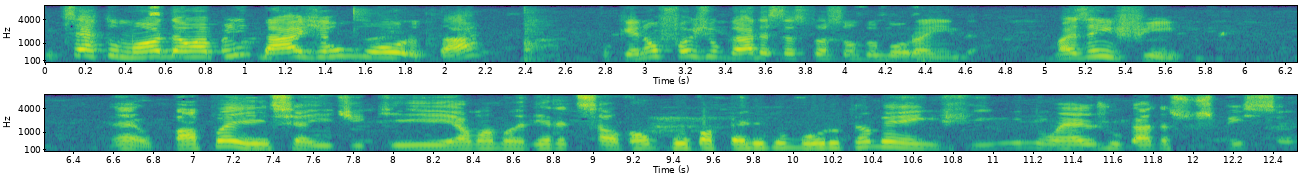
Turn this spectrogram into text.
de certo modo, é uma blindagem ao Moro, tá? Porque não foi julgada essa situação do Moro ainda. Mas, enfim. É, o papo é esse aí, de que é uma maneira de salvar um pouco a pele do Moro também. Enfim, não é julgada a suspeição,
